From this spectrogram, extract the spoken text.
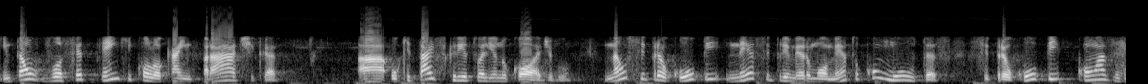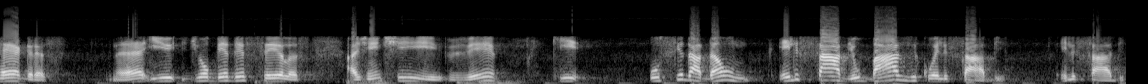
Então, você tem que colocar em prática ah, o que está escrito ali no código. Não se preocupe, nesse primeiro momento, com multas. Se preocupe com as regras né, e de obedecê-las. A gente vê que o cidadão, ele sabe, o básico ele sabe. Ele sabe.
